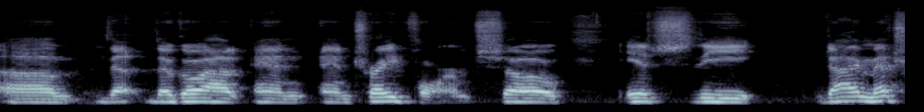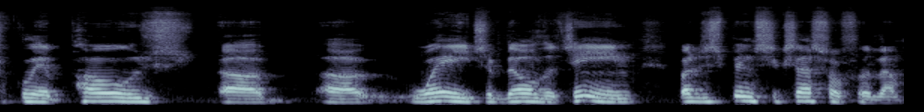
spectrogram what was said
um, the, they'll go out and and trade for them. So it's the diametrically opposed uh, uh, way to build a team, but it's been successful for them.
